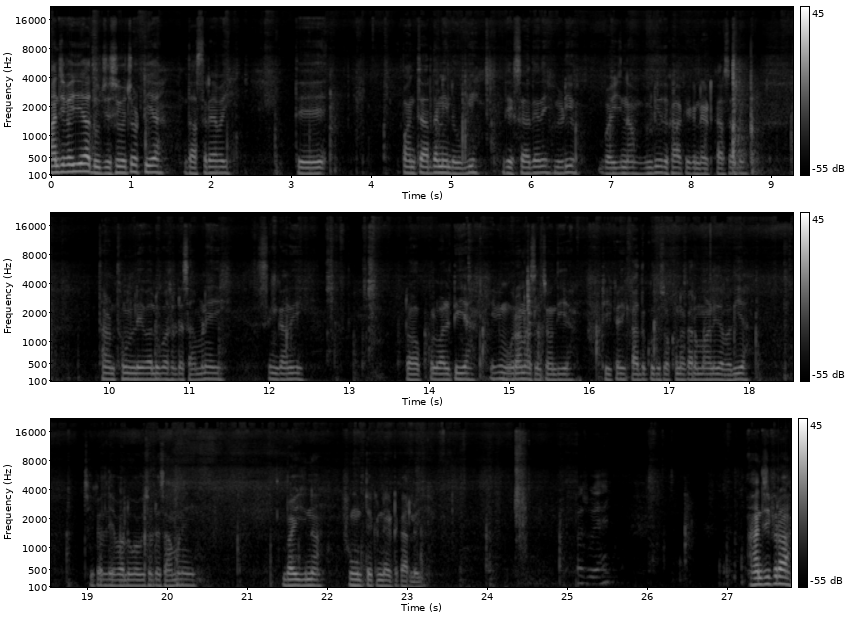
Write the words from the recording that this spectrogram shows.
ਹਾਂਜੀ ਬਾਈ ਜੀ ਆ ਦੂਜੀ ਸੂਏ ਝੋਟੀ ਆ। ਦੱਸ ਰਿਹਾ ਬਾਈ। ਤੇ ਪੰਜ ਚਾਰ ਦਿਨ ਹੀ ਲਊਗੀ, ਦੇਖ ਸਕਦੇ ਹੋ ਦੀ ਵੀਡੀਓ ਬਾਈ ਜੀ ਨਾਲ ਵੀਡੀਓ ਦਿਖਾ ਕੇ ਕੰਟੈਕਟ ਕਰ ਸਕਦੇ ਹੋ। ਥਣ ਥੁਣ ਲੈਵਲ ਲੂਗਾ ਤੁਹਾਡੇ ਸਾਹਮਣੇ ਆ ਜੀ, ਸਿੰਗਾਂ ਦੀ ਟੌਪ ਕੁਆਲਿਟੀ ਆ, ਇਹ ਵੀ ਮੋਹਰਾ ਨਸਲ ਚ ਆਉਂਦੀ ਆ। ਠੀਕ ਆ ਜੀ, ਕੱਦ ਕੁੱਦ ਸੁੱਖ ਨਾ ਕਰਮ ਵਾਲੀ ਦਾ ਵਧੀਆ। ਠੀਕ ਆ ਲੈਵਲ ਲੂਗਾ ਵੀ ਤੁਹਾਡੇ ਸਾਹਮਣੇ ਆ ਜੀ। ਬਾਈ ਜੀ ਨਾਲ ਫੋਨ ਤੇ ਕੰਟੈਕਟ ਕਰ ਲਓ ਜੀ। ਬਸ ਹਾਂਜੀ ਭਰਾ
